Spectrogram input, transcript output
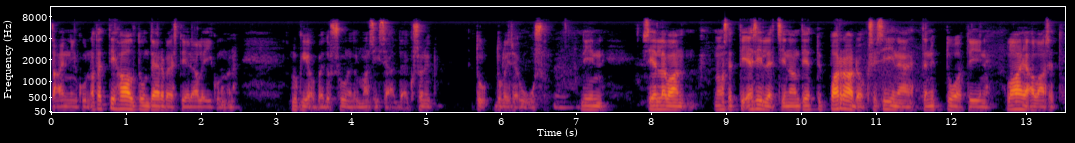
tai niin kuin otettiin haltuun terveystiede ja liikunnan lukio-opetussuunnitelman sisältöä, kun se nyt tuli se uusi. Mm. Niin siellä vaan nostettiin esille, että siinä on tietty paradoksi siinä, että nyt tuotiin laaja-alaiset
